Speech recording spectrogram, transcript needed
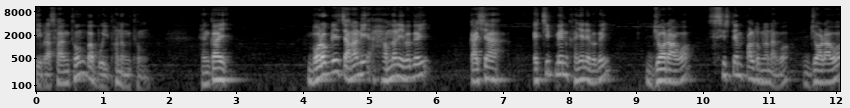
তিব্রা সাংথং বা বইফা নংথং হেঙ্কাই বরকনি জানানি হামনানি বাকে কাইসা achievement kanya ne bagai jorawo system paltongna nango jorawo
